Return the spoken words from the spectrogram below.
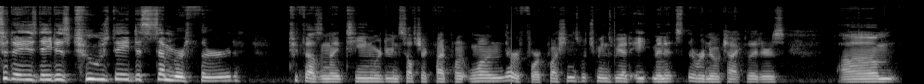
Today's date is Tuesday, December 3rd, 2019. We're doing self-check 5.1. There were four questions, which means we had eight minutes. There were no calculators. Um,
